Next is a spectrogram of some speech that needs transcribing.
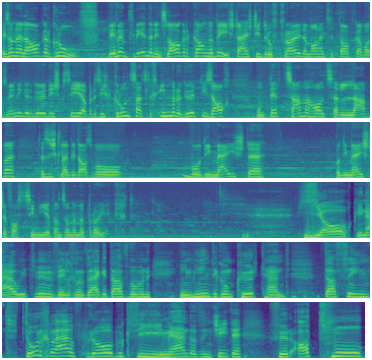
wie so einen Lagergroove. Wie wenn du früher ins Lager gegangen bist. Da hast du dich darauf gefreut. Mal hat es einen Tag gegeben, was weniger gut war. Aber es ist grundsätzlich immer eine gute Sache. Und der Zusammenhalt zu erleben, das ist, glaube ich, das, wo, wo, die, meisten, wo die meisten fasziniert an so einem Projekt. Ja, genau. Jetzt müssen wir vielleicht noch sagen, das, was wir im Hintergrund gehört haben, das sind Durchlaufproben. Wir haben uns entschieden für Atmo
